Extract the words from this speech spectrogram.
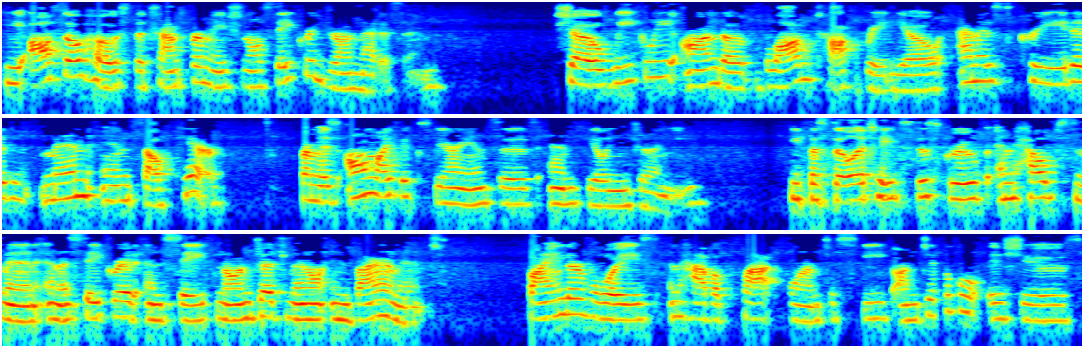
He also hosts the Transformational Sacred Drum Medicine show weekly on the Blog Talk Radio and has created Men in Self Care from his own life experiences and healing journey. He facilitates this group and helps men in a sacred and safe, non-judgmental environment find their voice and have a platform to speak on difficult issues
